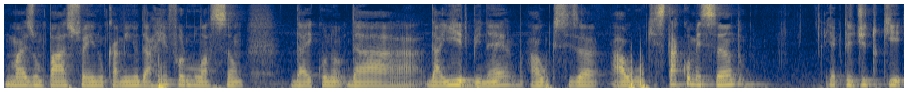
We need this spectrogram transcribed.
mais um passo aí no caminho da reformulação da, da, da IRB, né? algo, que precisa, algo que está começando e acredito que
